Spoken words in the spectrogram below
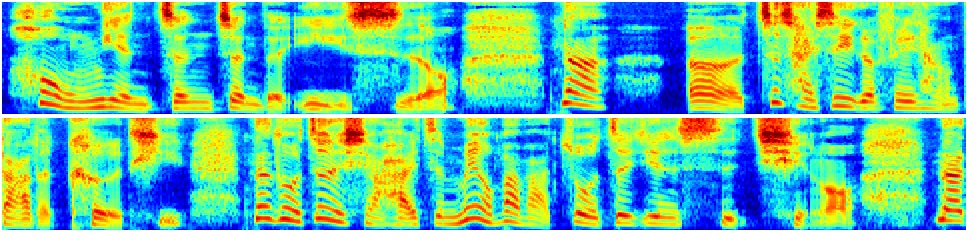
后面真正的意思哦？那呃，这才是一个非常大的课题。那如果这个小孩子没有办法做这件事情哦，那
